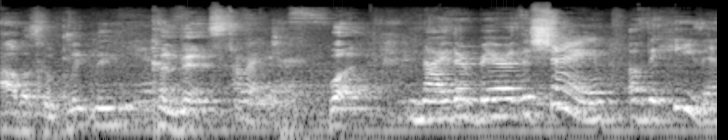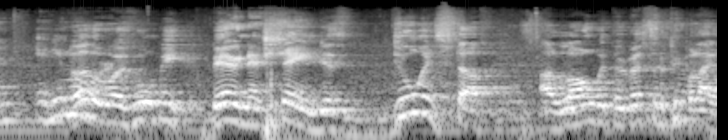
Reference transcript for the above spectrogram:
I was completely convinced. What? Neither bear the shame of the heathen anymore. In other words, we won't be bearing that shame, just doing stuff along with the rest of the people like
